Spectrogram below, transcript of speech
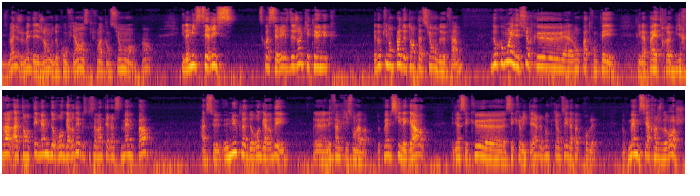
Il dit Je mettre des gens de confiance qui font attention. Hein. Il a mis Céris c'est quoi risques Des gens qui étaient eunuques. Et donc, ils n'ont pas de tentation de femmes. donc, au moins, il est sûr qu'elles ne vont pas tromper. Il ne va pas être bichlal à tenter même de regarder, parce que ça ne l'intéresse même pas à ce eunuque-là de regarder euh, les femmes qui sont là-bas. Donc, même s'il les garde, eh bien, c'est que euh, sécuritaire. Et donc, comme ça, il n'a pas de problème. Donc, même si Achashverosh,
